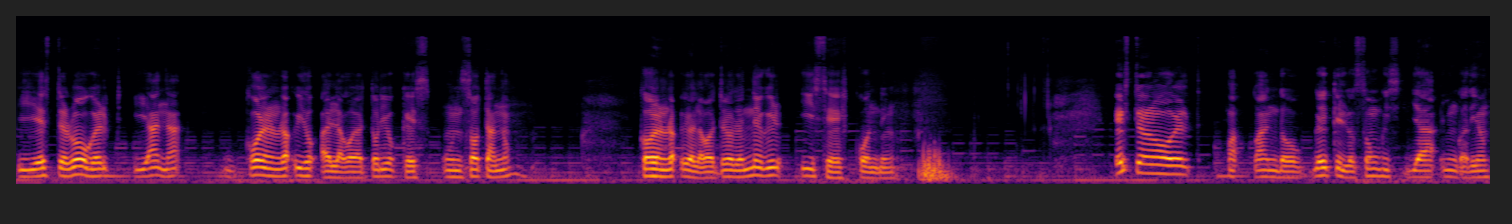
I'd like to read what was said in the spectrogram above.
y este Robert y Ana corren rápido al laboratorio que es un sótano. Rápido al laboratorio de Neville y se esconden. Este Robert, cuando ve que los zombies ya invadieron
